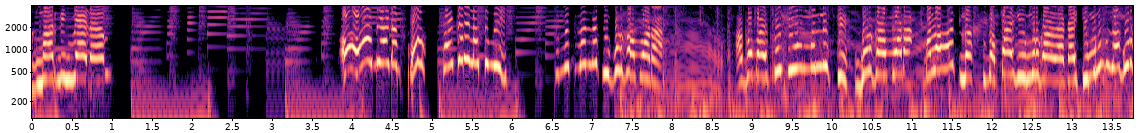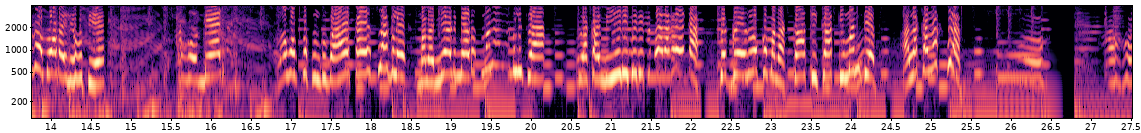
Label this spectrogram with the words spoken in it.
गुड मॉर्निंग मॅडम ओ मॅडम ओ काय करायला तुम्ही? तुम्हीच म्हणलं की गुडघा मोडा. अगं बाय तू येऊन म्हणलीस की गुडघा मोडा. मला वाटलं तुझा पाय घेऊन मुरगाळला काय की म्हणून तुझा गुडघा मोडायला होते. अहो मॅड मगापासून आय कायच लागलंय. मला मॅड मॅडच म्हणा लागलीचा तुला काय मी इडी बिडी का? सगळे लोक मला काकी काकी म्हणतात. आला का लक्षात? हो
